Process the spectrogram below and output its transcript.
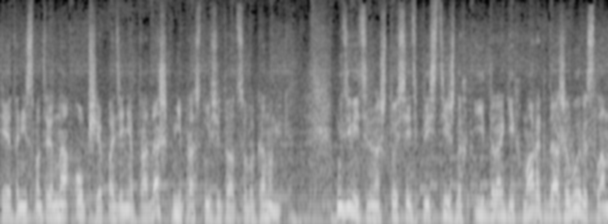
И это несмотря на общее падение продаж и непростую ситуацию в экономике. Удивительно, что сеть престижных и дорогих марок даже выросла,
